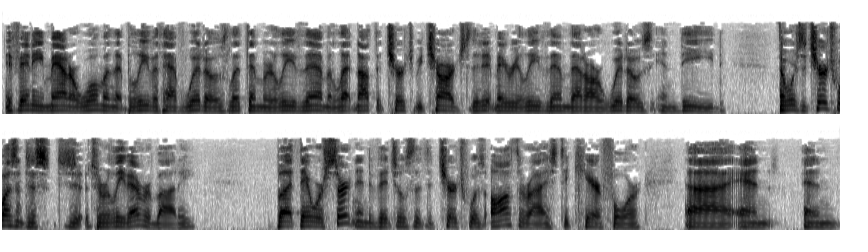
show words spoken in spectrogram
If any man or woman that believeth have widows, let them relieve them, and let not the church be charged, that it may relieve them that are widows indeed. In other words, the church wasn't to, to, to relieve everybody, but there were certain individuals that the church was authorized to care for, uh, and and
